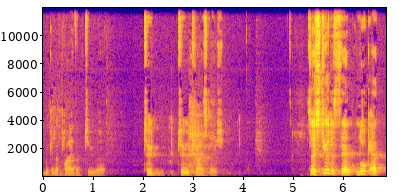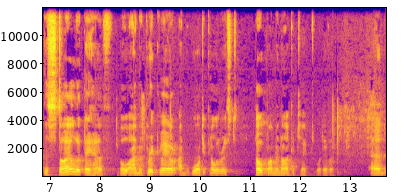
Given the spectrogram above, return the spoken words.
we can apply them to, uh, to, to translation. So students then look at the style that they have. Oh, I'm a bricklayer, I'm a watercolorist, help, I'm an architect, whatever. And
